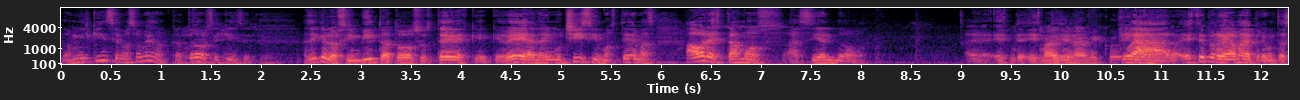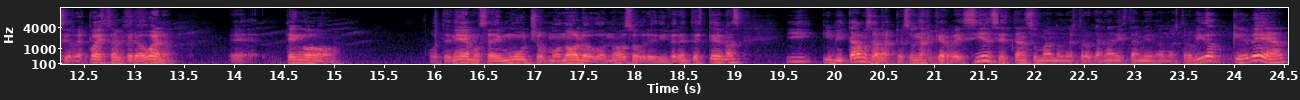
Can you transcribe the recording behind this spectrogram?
2015 más o menos, 14, 15. Así que los invito a todos ustedes que, vean, hay muchísimos temas. Ahora estamos haciendo eh, este, este, más dinámico. Claro, este programa de preguntas y respuestas, pero bueno, eh, tengo o tenemos, hay muchos monólogos ¿no? sobre diferentes temas y invitamos a las personas que recién se están sumando a nuestro canal y están viendo nuestro video que vean,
